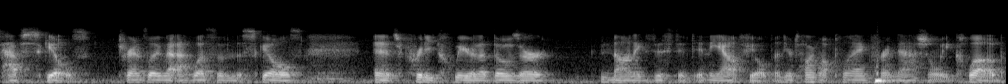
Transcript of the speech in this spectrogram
have skills translating that athleticism to skills, and it's pretty clear that those are non-existent in the outfield. And you're talking about playing for a National League club,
